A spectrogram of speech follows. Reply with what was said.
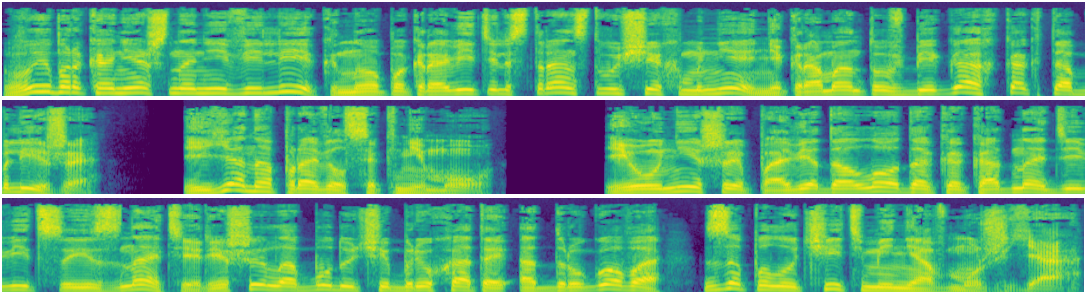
Выбор, конечно, невелик, но покровитель странствующих мне, некроманту в бегах, как-то ближе. И я направился к нему. И у Ниши поведал Ода, как одна девица из знати решила, будучи брюхатой от другого, заполучить меня в мужья.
